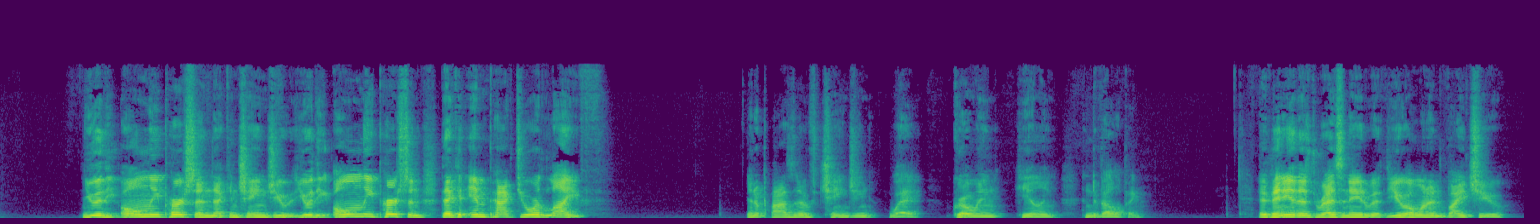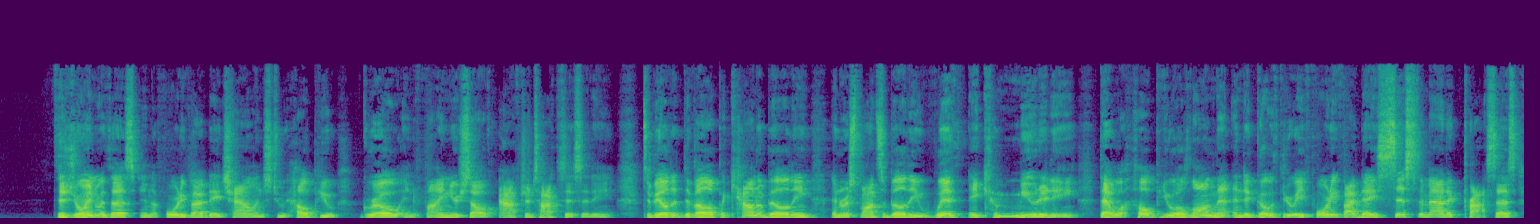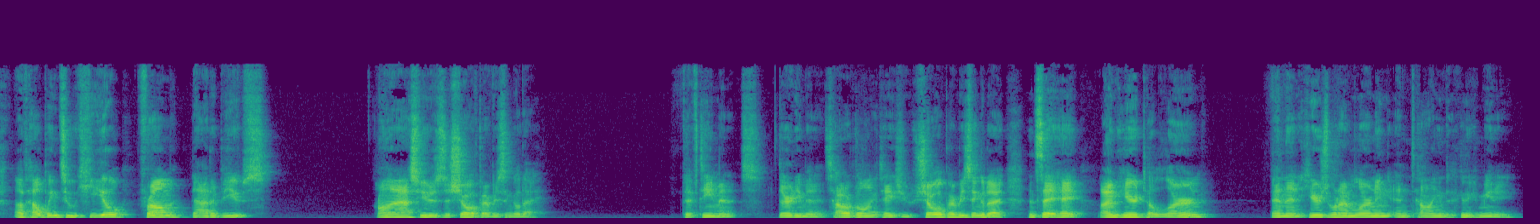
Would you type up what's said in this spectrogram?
You are the only person that can change you. You are the only person that can impact your life in a positive, changing way, growing, healing, and developing. If any of this resonated with you, I want to invite you to join with us in the 45 day challenge to help you grow and find yourself after toxicity, to be able to develop accountability and responsibility with a community that will help you along that, and to go through a 45 day systematic process of helping to heal from that abuse. All I ask you is to show up every single day 15 minutes. 30 minutes, however long it takes you. Show up every single day and say, hey, I'm here to learn. And then here's what I'm learning and telling the community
